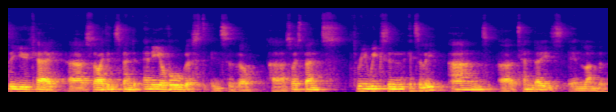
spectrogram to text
the UK. Uh, so I didn't spend any of August in Seville. Uh, so I spent three weeks in Italy and uh, 10 days in London.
